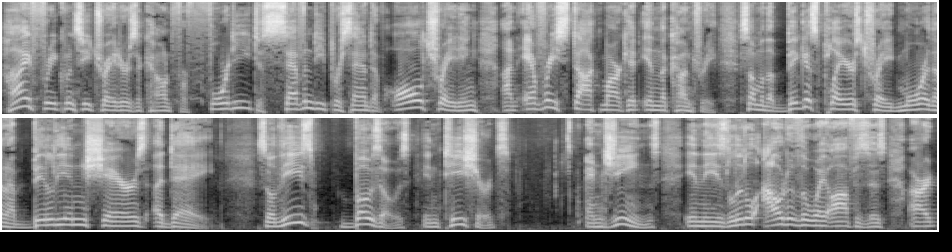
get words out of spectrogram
high frequency traders account for 40 to 70% of all trading on every stock market in the country. Some of the biggest players trade more than a billion shares a day. So these bozos in t shirts and jeans in these little out of the way offices are,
